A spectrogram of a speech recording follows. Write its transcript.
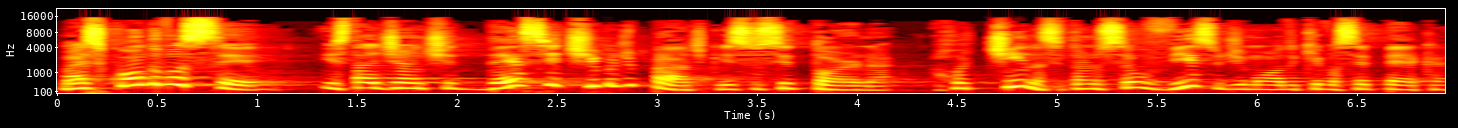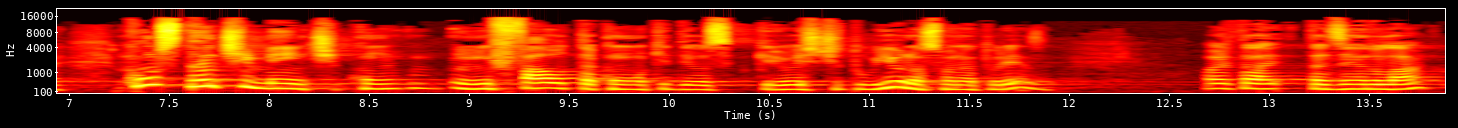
Mas quando você está diante desse tipo de prática, isso se torna rotina, se torna o seu vício, de modo que você peca constantemente com, em falta com o que Deus criou instituiu na sua natureza. Olha o que está tá dizendo lá.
